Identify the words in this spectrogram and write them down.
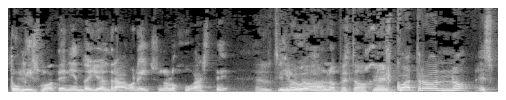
Tú mismo, teniendo yo el Dragon Age, no lo jugaste. El y último luego- no lo petó. En el 4 no, es...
